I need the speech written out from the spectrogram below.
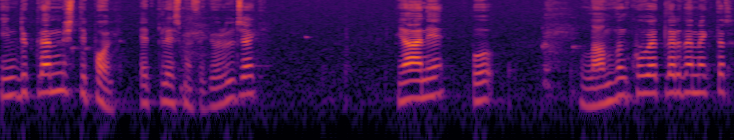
indüklenmiş dipol etkileşmesi görülecek. Yani bu London kuvvetleri demektir.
